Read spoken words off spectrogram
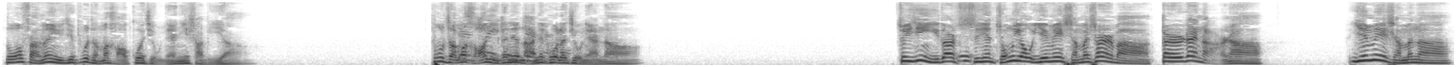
那我反问一句，不怎么好过九年，你傻逼呀？不怎么好，你跟这男的过了九年呢？最近一段时间总有因为什么事儿吧？根儿在哪儿呢？因为什么呢？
